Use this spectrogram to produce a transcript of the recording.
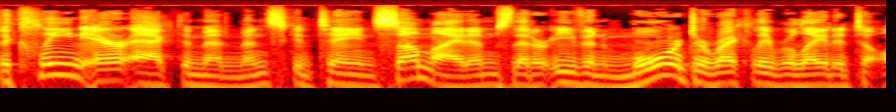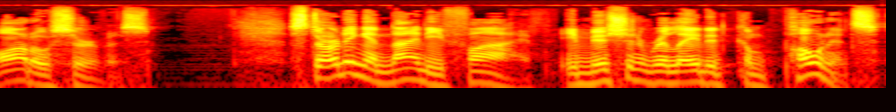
The Clean Air Act amendments contain some items that are even more directly related to auto service. Starting in 95, emission-related components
